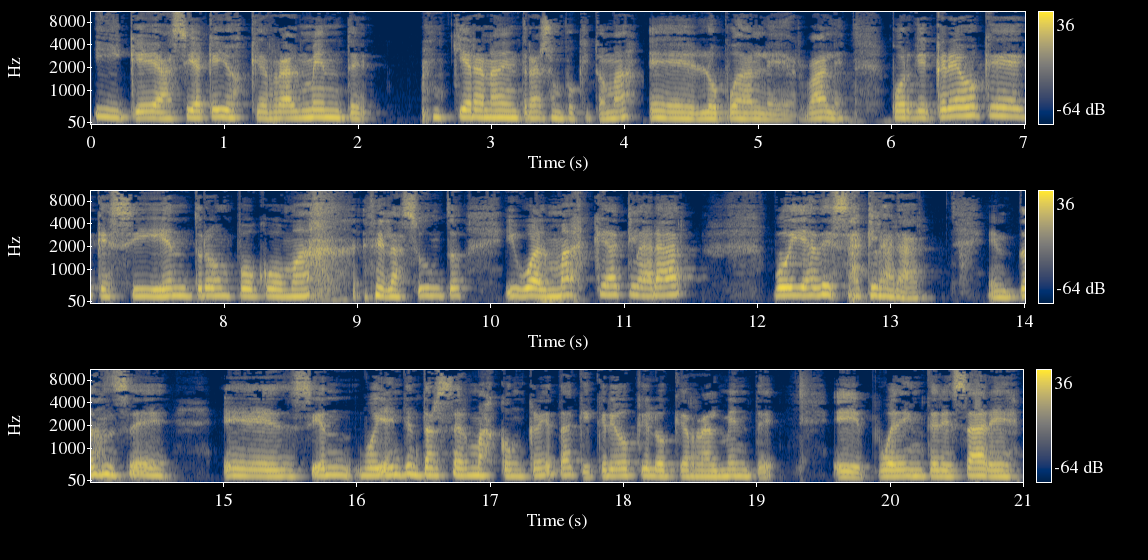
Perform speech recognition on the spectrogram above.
y que así aquellos que realmente quieran adentrarse un poquito más, eh, lo puedan leer, ¿vale? Porque creo que, que si entro un poco más en el asunto, igual más que aclarar, voy a desaclarar. Entonces, eh, voy a intentar ser más concreta, que creo que lo que realmente eh, puede interesar es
